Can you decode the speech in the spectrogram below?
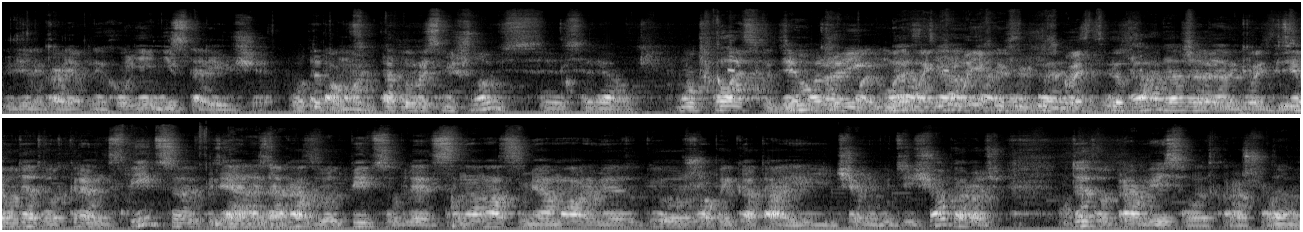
великолепная хуйня, не стареющая. Вот это, вот, по-моему. который смешной с- сериал. Ну, классика, где Ну, пожри. да, да, да, где вот это вот крем с пицца, где они заказывают пиццу, блядь, с ананасами, омарами, э, жопой кота и чем-нибудь еще, короче. Вот это вот прям весело, это хорошо. Да.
